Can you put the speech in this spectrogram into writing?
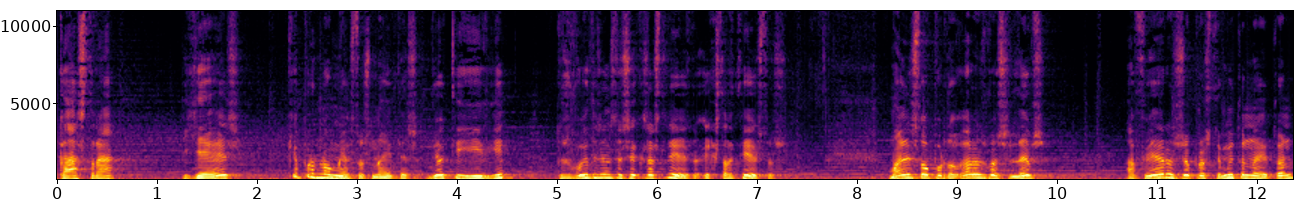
κάστρα, γέες και προνόμια στους Ναΐτες διότι οι ίδιοι τους βοήθησαν στις εκστρατείες τους. Μάλιστα ο Πορτογάλος βασιλεύς αφιέρωσε προς τιμή των Ναΐτων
